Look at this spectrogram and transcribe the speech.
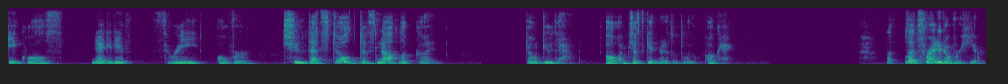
equals negative 3 over 2. That still does not look good. Don't do that. Oh, I'm just getting rid of the blue. Okay. Let's write it over here.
